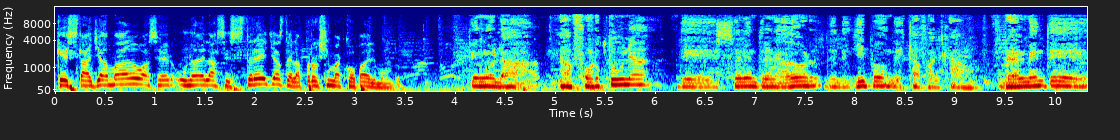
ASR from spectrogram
que está llamado a ser una de las estrellas de la próxima Copa del Mundo. Tengo la, la fortuna de ser entrenador del equipo donde está Falcao. Realmente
